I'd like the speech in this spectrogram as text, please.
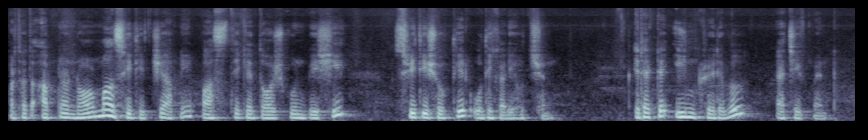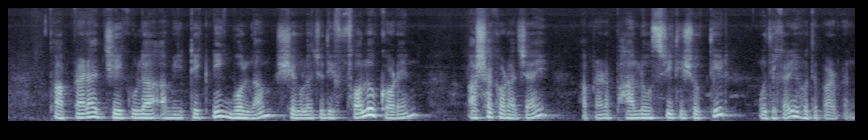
অর্থাৎ আপনার নর্মাল স্মৃতির চেয়ে আপনি পাঁচ থেকে দশ গুণ বেশি স্মৃতিশক্তির অধিকারী হচ্ছেন। এটা একটা ইনক্রেডিবল অ্যাচিভমেন্ট তো আপনারা যেগুলো আমি টেকনিক বললাম, সেগুলো যদি ফলো করেন, আশা করা যায় আপনারা ভালো স্মৃতিশক্তির অধিকারী হতে পারবেন।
